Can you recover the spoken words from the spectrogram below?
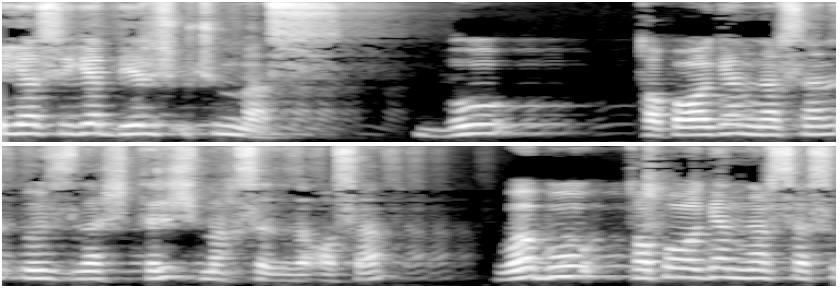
egasiga berish uchun emas bu topib olgan narsani o'zlashtirish maqsadida olsa va bu topib olgan narsasi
